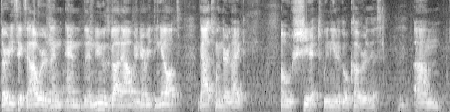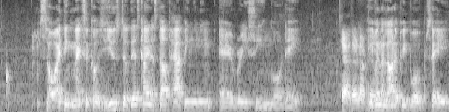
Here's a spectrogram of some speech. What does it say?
36 hours and and the news got out and everything else, that's when they're like, "Oh shit, we need to go cover this." Um, so I think Mexico's used to this kind of stuff happening every single day. Yeah, they're not gonna. Even a lot of people say,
